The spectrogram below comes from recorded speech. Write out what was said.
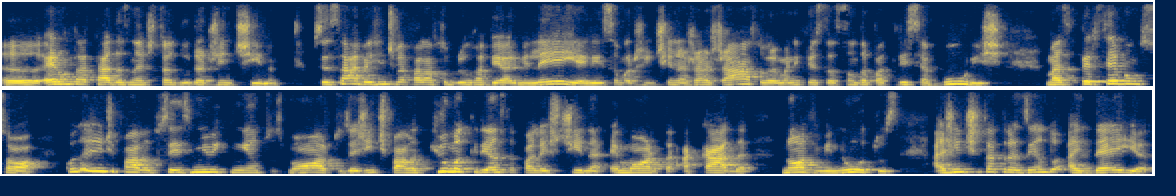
uh, eram tratadas na ditadura argentina. Você sabe, a gente vai falar sobre o Javier Milei, a eleição argentina já já, sobre a manifestação da Patrícia Burris, mas percebam só, quando a gente fala dos 6.500 mortos, e a gente fala que uma criança palestina é morta a cada nove minutos, a gente está trazendo a ideia,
